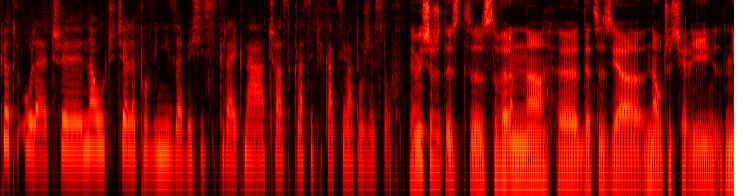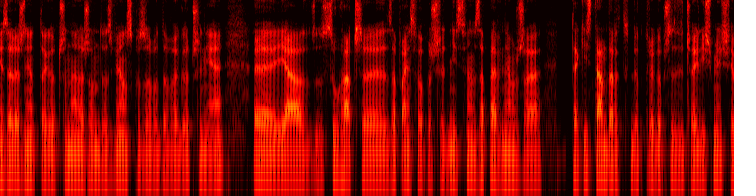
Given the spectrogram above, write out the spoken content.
Piotr Ule, czy nauczyciele powinni zawiesić strajk na czas klasyfikacji maturzystów? Ja myślę, że to jest e, suwerenna e, decyzja nauczycieli, niezależnie od tego, czy należą do związku zawodowego, czy nie. E, Ja słuchaczy za Państwa pośrednictwem zapewniam, że taki standard, do którego przyzwyczailiśmy się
